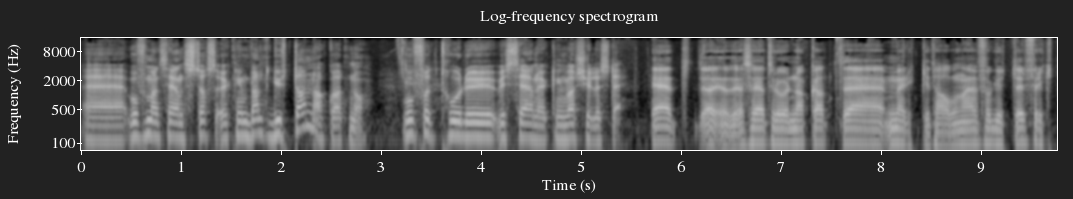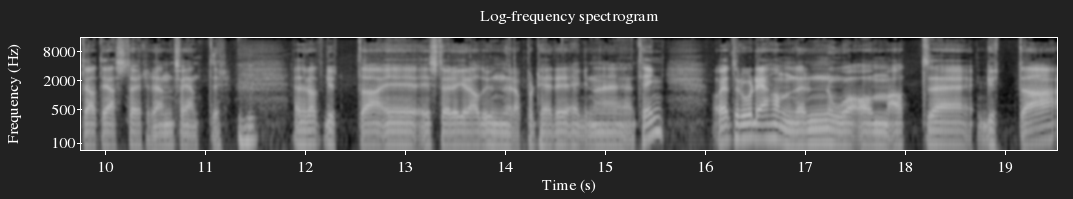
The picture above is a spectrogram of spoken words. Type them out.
eh, Hvorfor man ser en størst økning blant guttene akkurat nå? Hvorfor tror du vi ser en økning? Hva skyldes det? Jeg, altså jeg tror nok at uh, mørketallene for gutter frykter at de er større enn for jenter. Mm -hmm. Jeg tror at gutta i, i, større grad underrapporterer egne ting. Og jeg tror det handler noe om at uh, gutta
